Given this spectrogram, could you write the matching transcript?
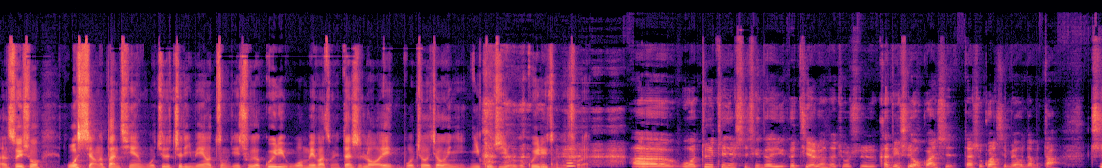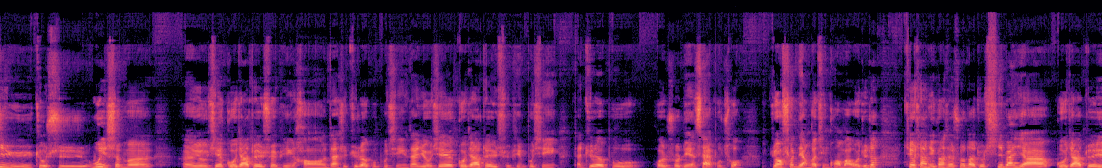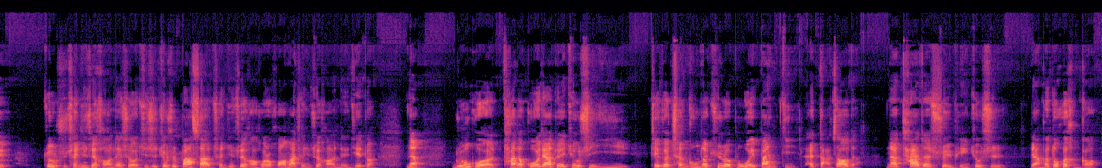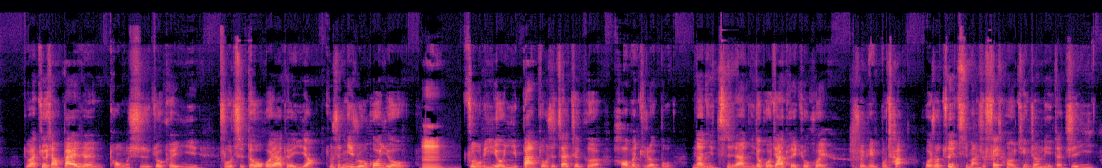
呃，所以说我想了半天，我觉得这里面要总结出一个规律，我没法总结。但是老 A，我这个交给你，你估计有一个规律总结出来。呃，我对这件事情的一个结论呢，就是肯定是有关系，但是关系没有那么大。至于就是为什么，呃，有些国家队水平好，但是俱乐部不行；但有些国家队水平不行，但俱乐部。或者说联赛不错，就要分两个情况吧。我觉得就像你刚才说到，就西班牙国家队就是成绩最好那时候，其实就是巴萨成绩最好或者皇马成绩最好的那个阶段。那如果他的国家队就是以这个成功的俱乐部为班底来打造的，那他的水平就是两个都会很高，对吧？就像拜仁同时就可以扶持德国国家队一样，就是你如果有嗯主力有一半都是在这个豪门俱乐部，那你自然你的国家队就会。水平不差，或者说最起码是非常有竞争力的之一。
